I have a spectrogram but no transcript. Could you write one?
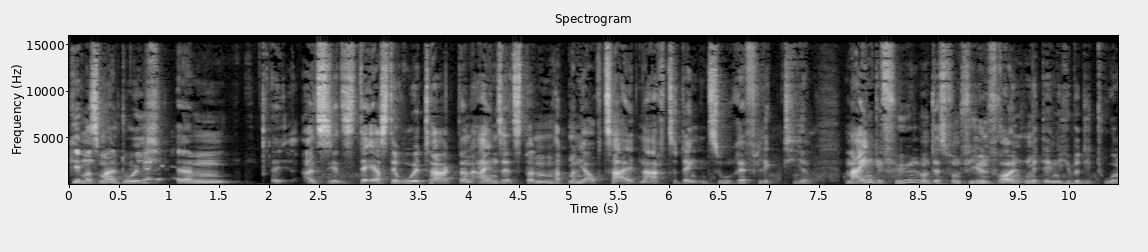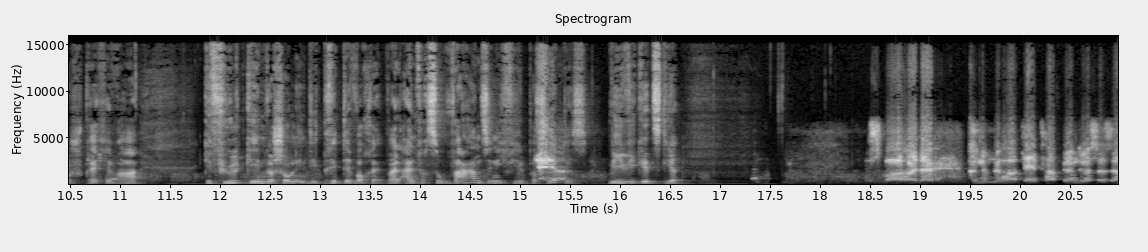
gehen wir es mal durch. Ähm, äh, als jetzt der erste Ruhetag dann einsetzt, dann hat man ja auch Zeit nachzudenken, zu reflektieren. Mein Gefühl und das von vielen Freunden, mit denen ich über die Tour spreche, war, gefühlt gehen wir schon in die dritte Woche, weil einfach so wahnsinnig viel passiert ja, ja. ist. Wie, wie geht's dir? Es war heute knüppelharte Etappe und du hast es ja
